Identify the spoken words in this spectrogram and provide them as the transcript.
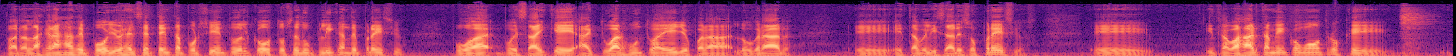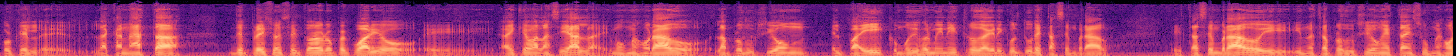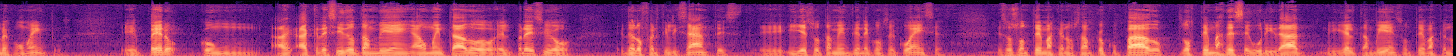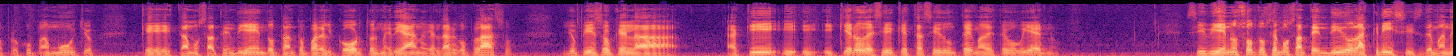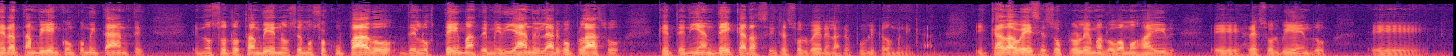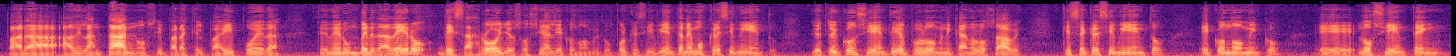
para las granjas de pollo es el 70% del costo, se duplican de precio, pues, pues, hay que actuar junto a ellos para lograr estabilizar esos precios. y trabajar también con otros que, porque la canasta de precios del sector agropecuario eh, hay que balancearla. Hemos mejorado la producción, el país, como dijo el ministro de Agricultura, está sembrado. Está sembrado y, nuestra producción está en sus mejores momentos. Eh, pero con, ha, crecido también, ha aumentado el precio de los fertilizantes eh, y eso también tiene consecuencias. Esos son temas que nos han preocupado. Los temas de seguridad, Miguel, también son temas que nos preocupan mucho que estamos atendiendo tanto para el corto, el mediano y el largo plazo. Yo pienso que la, aquí, y, quiero decir que este ha sido un tema de este gobierno, si bien nosotros hemos atendido la crisis de manera también concomitante, eh, nosotros también nos hemos ocupado de los temas de mediano y largo plazo que tenían décadas sin resolver en la República Dominicana. Y cada vez esos problemas los vamos a ir eh, resolviendo eh, para adelantarnos y para que el país pueda tener un verdadero desarrollo social y económico. Porque si bien tenemos crecimiento, yo estoy consciente y el pueblo dominicano lo sabe, que ese crecimiento económico eh, lo sienten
